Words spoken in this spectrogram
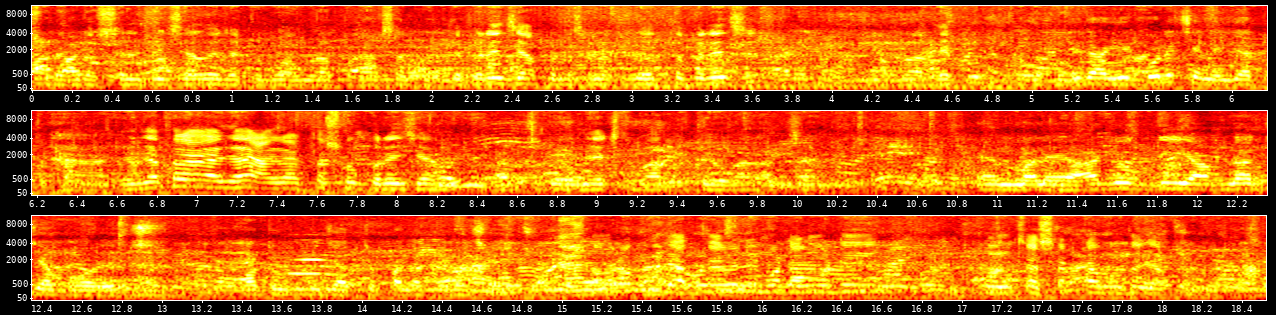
ছোটো ছোটো শিল্পী হিসাবে যেটুকু আমরা প্রোডাকশন করতে পেরেছি আপনাদের সামনে তুলে ধরতে পেরেছি। আমরা দেখুন এর আগে করেছেন এই যাত্রা? হ্যাঁ এই যাত্রা আগে একটা শো করেছি আমি। নেক্সট বার দ্বিতীয়বার আচ্ছা মানে আজ অব্দি আপনার যা বয়স কতগুলো যাত্রাপালা করেছেন? সব রকম যাত্রা মিলে মোটামুটি পঞ্চাশ ষাটটা মতো যাত্রা করেছে।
